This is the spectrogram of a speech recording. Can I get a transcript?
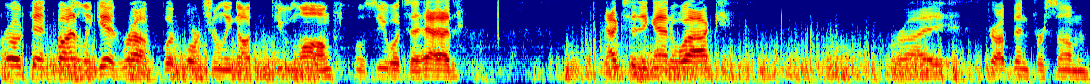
Road did finally get rough, but fortunately not for too long. We'll see what's ahead. Exiting Anahuac, where I dropped in for some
